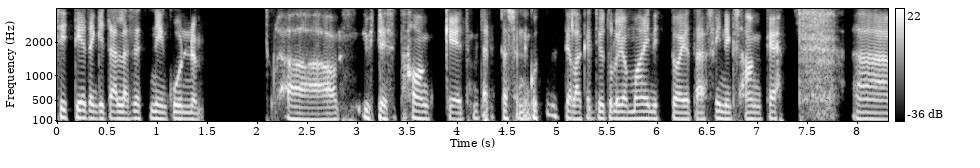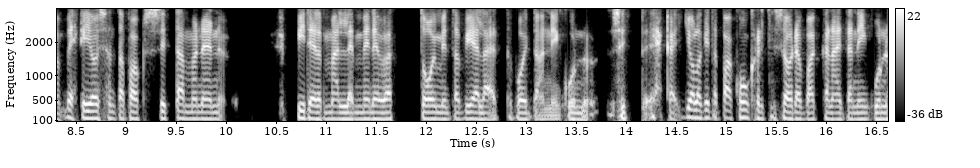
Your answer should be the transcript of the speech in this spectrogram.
sitten tietenkin tällaiset niin kuin Yhteiset hankkeet, mitä nyt tässä niin telaketju tuli jo mainittua, ja tämä Phoenix-hanke. Uh, ehkä joissain tapauksissa tämmöinen pidemmälle menevä toiminta vielä, että voidaan niin kuin sitten ehkä jollakin tapaa konkretisoida vaikka näitä niin kuin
